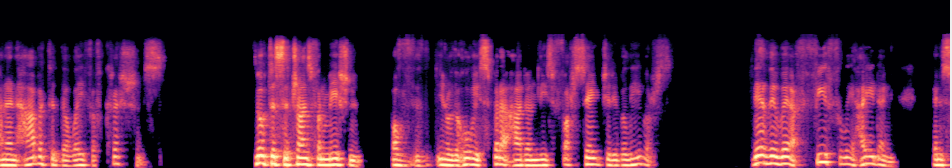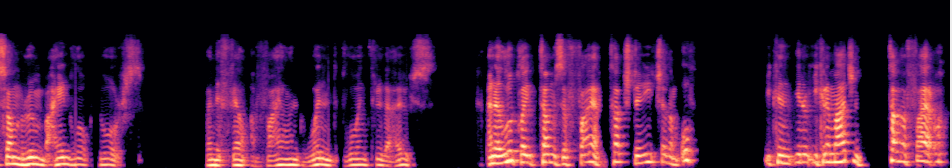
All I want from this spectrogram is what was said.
and inhabited the life of Christians. Notice the transformation of you know the Holy Spirit had on these first century believers. There they were, fearfully hiding in some room behind locked doors, when they felt a violent wind blowing through the house. And it looked like tongues of fire touched in each of them. Oh, you can, you know, you can imagine tongue of fire. Oh,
